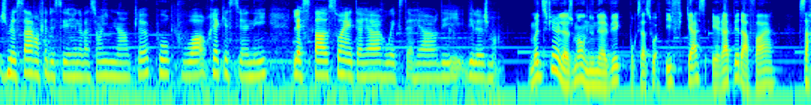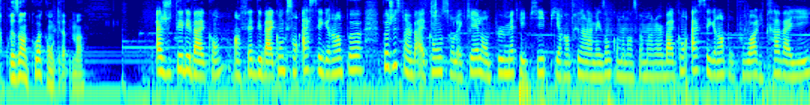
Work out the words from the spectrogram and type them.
je me sers en fait de ces rénovations imminentes-là pour pouvoir re-questionner l'espace, soit intérieur ou extérieur des, logements. Modifier un logement au Nunavik pour que ça soit efficace et rapide à faire, ça représente quoi concrètement? Ajouter des balcons, en fait, des balcons qui sont assez grands, pas, pas juste un balcon sur lequel on peut mettre les pieds puis rentrer dans la maison comme on en ce moment. Un balcon assez grand pour pouvoir y travailler,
